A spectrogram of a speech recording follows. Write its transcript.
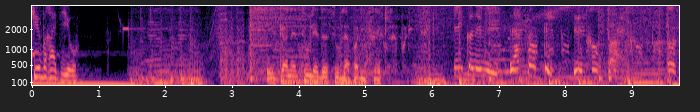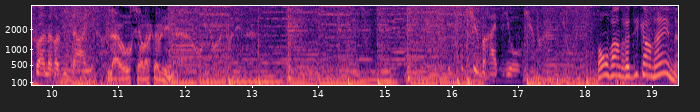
Cube Radio. Il connaît tous les dessous de la politique. L'économie, la santé, le transport. Antoine Robitaille. Là-haut sur la colline. Cube Radio. Bon vendredi quand même.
